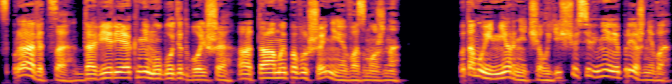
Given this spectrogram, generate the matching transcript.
Справится, доверие к нему будет больше, а там и повышение возможно. Потому и нервничал еще сильнее прежнего.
